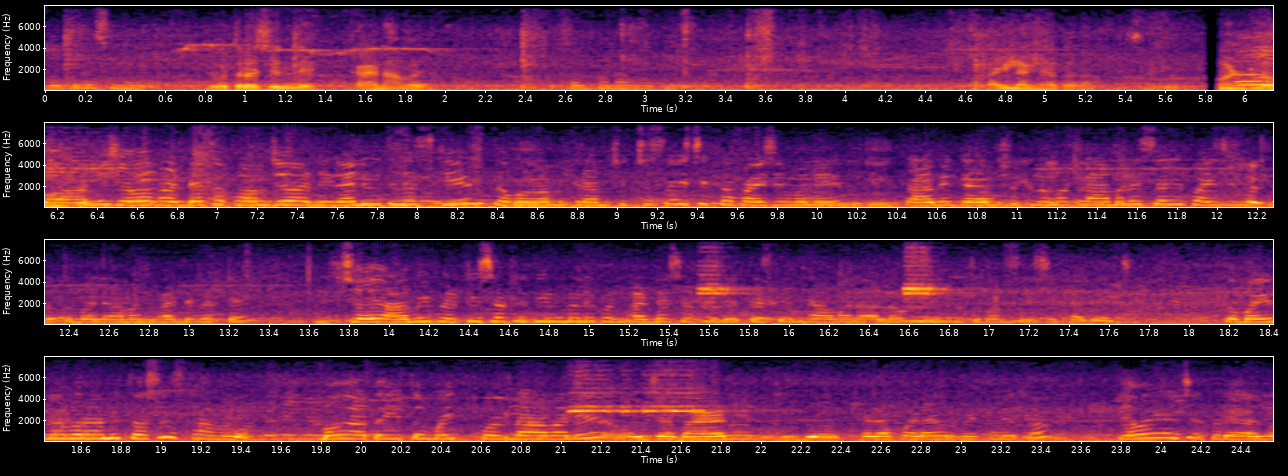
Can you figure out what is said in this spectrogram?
भद्रा शिंदे धोत्रा शिंदे काय नाव आहे? कल्पना होती ताईला घ्या आता हो, आम्ही जेव्हा भांड्याचा फॉर्म जेव्हा निघाली होती ना स्कीम तर मग आम्ही ग्रामशिकची सही शिक्का पाहिजे म्हणे. तर आम्ही ग्रामशिकला म्हटलं आम्हाला सही पाहिजे म्हटलं तुम्हाला आम्हाला भांडे भेटते. शे- आम्ही पेटीसाठी देईन म्हणे पण भांड्यासाठी देतच नाही म्हणे, आम्हाला अलाउड नाही म्हणे तुम्हाला सही शिक्का द्यायची. तर महिनाभर आम्ही तसंच थांबलो. मग आता इथं माहीत पडलं आम्हाला ज्या बायानं खेड्यापाड्यावर भेटले तर तेव्हा यांच्याकडे आलो.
